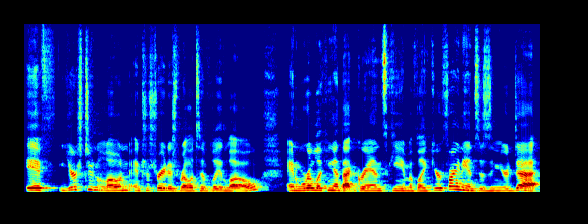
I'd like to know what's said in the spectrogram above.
if your student loan interest rate is relatively low and we're looking at that grand scheme of like your finances and your debt,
